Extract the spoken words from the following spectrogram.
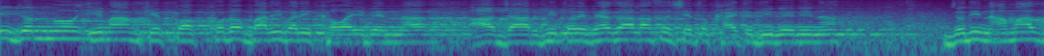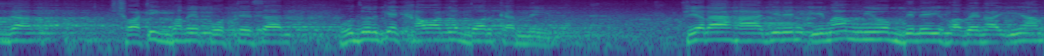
এই জন্য ইমামকে কখনো বাড়ি বাড়ি খাওয়াইবেন না, আর যার ভিতরে ভেজাল আছে সে তো খাইতে দিবেনই না। যদি নামাজটা সঠিকভাবে পড়তে চান, হুজুরকে খাওয়ানোর দরকার নেই। ফেরা হাজিরেন ইমাম নিয়োগ দিলেই হবে না, ইমাম,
